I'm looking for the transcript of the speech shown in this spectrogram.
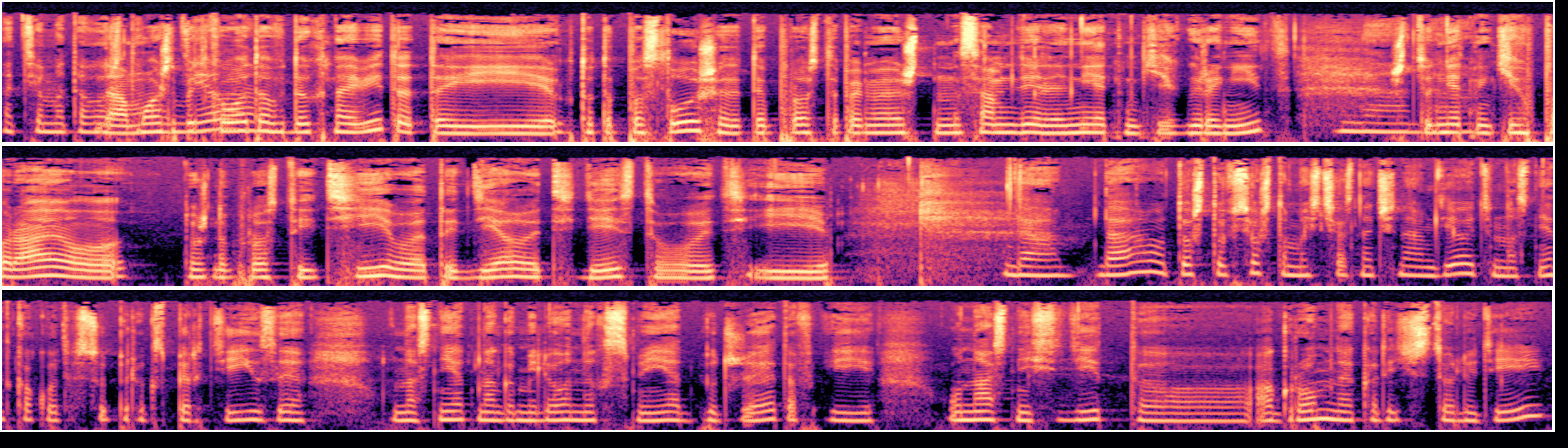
на тему того, Да, что может быть, кого-то делаем. вдохновит это, и кто-то послушает, и ты просто поймешь, что на самом деле нет никаких границ, Да, что да. нет никаких правил, нужно просто идти в это, делать, действовать, и Да, да, вот то, что все, что мы сейчас начинаем делать, у нас нет какой-то супер экспертизы, у нас нет многомиллионных смет, бюджетов, и у нас не сидит э, огромное количество людей,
